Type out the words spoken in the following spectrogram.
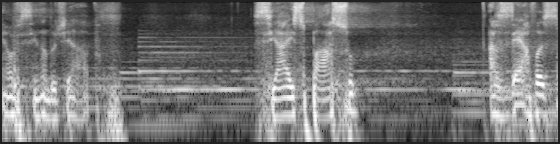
é a oficina do diabo. Se há espaço, as ervas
